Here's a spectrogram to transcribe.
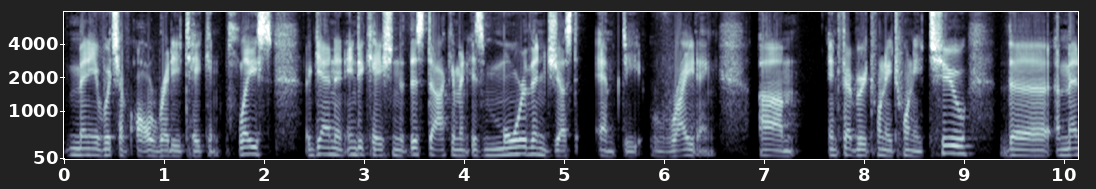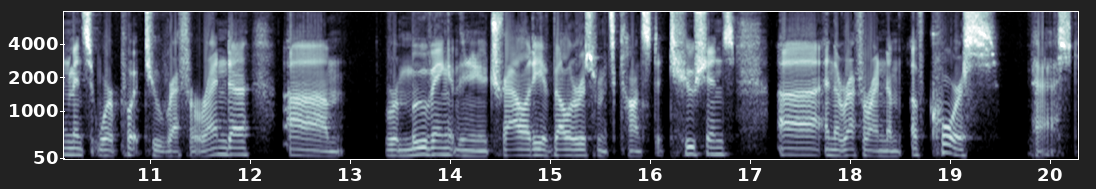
many of which have already taken place. Again, an indication that this document is more than just empty writing. Um, in February 2022, the amendments were put to referenda. Um, removing the neutrality of Belarus from its constitutions, uh, and the referendum, of course, passed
